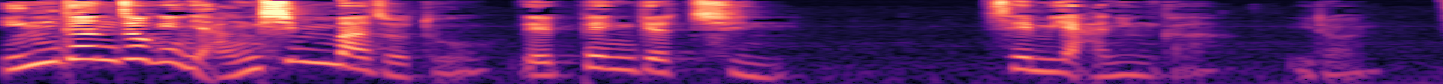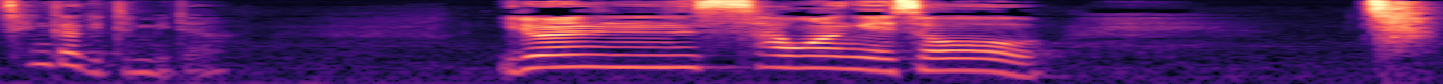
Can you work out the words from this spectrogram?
인간적인 양심마저도 내팽겨친 셈이 아닌가 이런 생각이 듭니다. 이런 상황에서 참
